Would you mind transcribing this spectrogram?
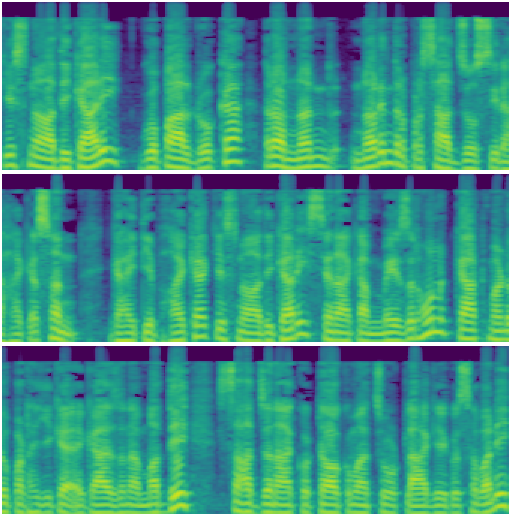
कृष्ण अधिकारी गोपाल रोका र नरेन्द्र प्रसाद जोशी रहेका छन्। घाइते भएका कृष्ण अधिकारी सेनाका मेजर हुन्। काठमाडौँ पठाइएका एघारजना मध्ये सातजनाको टाउकोमा चोट लागेको छ भने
